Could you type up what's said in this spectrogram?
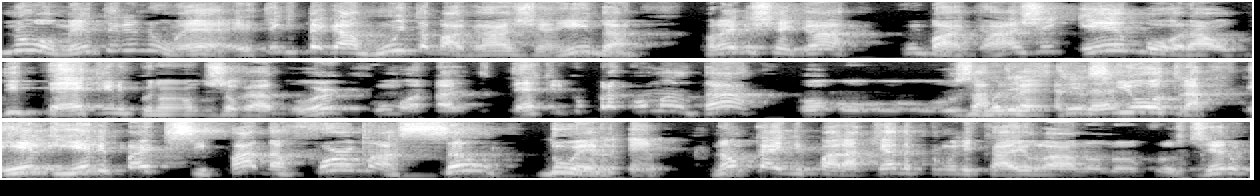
No momento ele não é. Ele tem que pegar muita bagagem ainda para ele chegar com bagagem e moral de técnico, não de jogador, com moral de técnico para comandar o- o- os atletas. né? E outra, ele, e ele participar da formação do elenco. Não cair de paraquedas como ele caiu lá no, no Cruzeiro,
